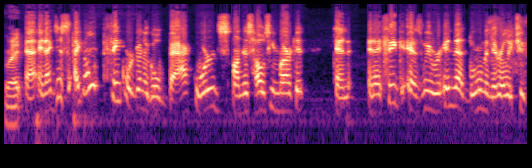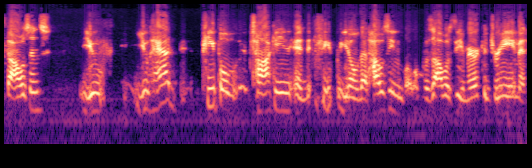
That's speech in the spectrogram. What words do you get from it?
Right. and I just I don't think we're going to go backwards on this housing market. And and I think as we were in that boom in the early 2000s, you you had people talking and you know that housing was always the American dream and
